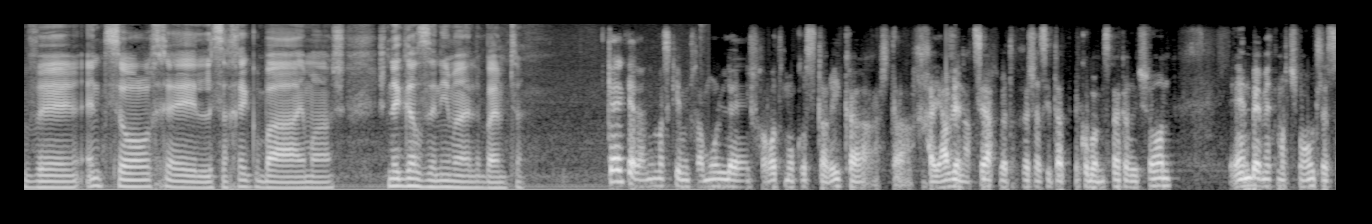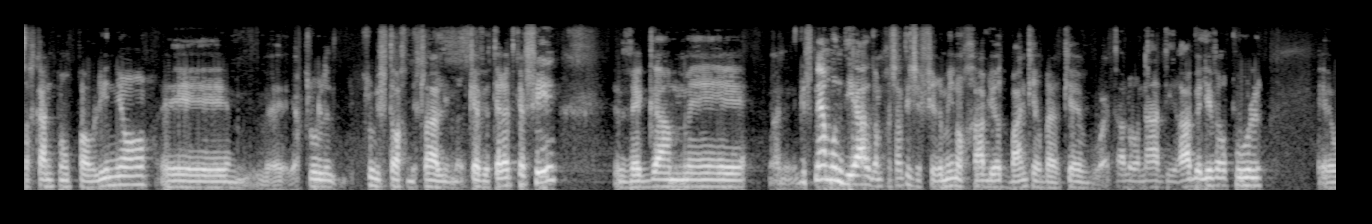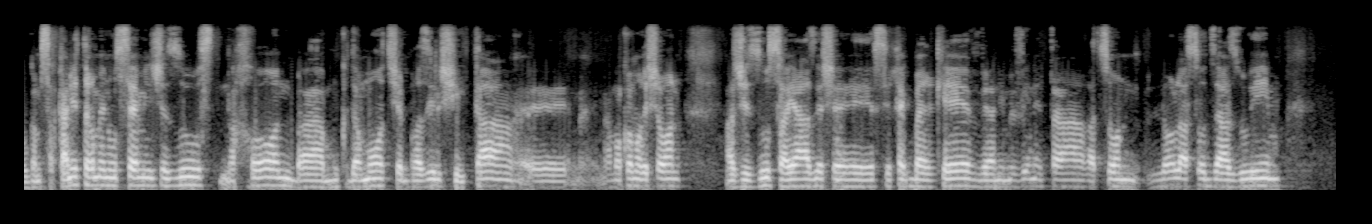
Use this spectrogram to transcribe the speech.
ואין צורך אה, לשחק בה עם השני גרזנים האלה באמצע. כן, כן, אני מסכים איתך, מול אה, נבחרות כמו קוסטה ריקה, שאתה חייב לנצח, בטח אחרי שעשית תיקו במשחק הראשון, אין באמת משמעות לשחקן כמו פאוליניו, אה, יכלו, יכלו לפתוח בכלל עם הרכב יותר התקפי, וגם אה, לפני המונדיאל גם חשבתי שפירמינו חייב להיות בנקר בהרכב, הוא הייתה לו עונה אדירה בליברפול, הוא גם שחקן יותר מנוסה מז'זוס, נכון, במוקדמות שברזיל שייטה מהמקום הראשון, אז ז'זוס היה זה ששיחק בהרכב, ואני מבין את הרצון לא לעשות זעזועים,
